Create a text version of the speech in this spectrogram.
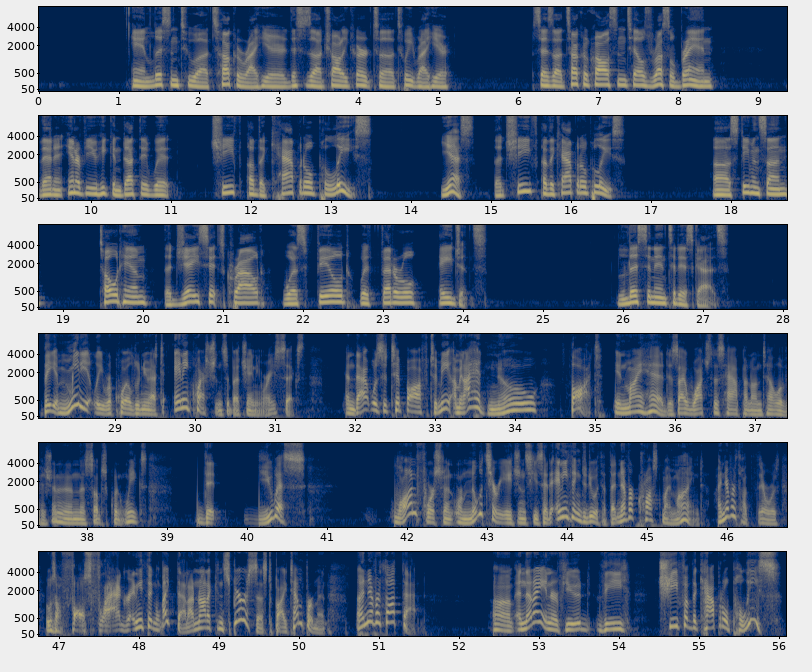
and listen to uh, Tucker right here. This is uh, Charlie Kirk's uh, tweet right here. says uh, Tucker Carlson tells Russell Brand that an interview he conducted with Chief of the Capitol Police. Yes, the Chief of the Capitol Police. Uh, Steven Sund told him the J6 crowd was filled with federal agents. Listen in to this, guys. They immediately recoiled when you asked any questions about January 6th. And that was a tip off to me. I mean, I had no thought in my head as I watched this happen on television and in the subsequent weeks that U.S. law enforcement or military agencies had anything to do with it. That never crossed my mind. I never thought there was it was a false flag or anything like that. I'm not a conspiracist by temperament. I never thought that. Um, and then I interviewed the chief of the Capitol Police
